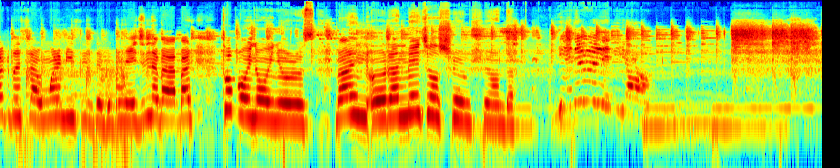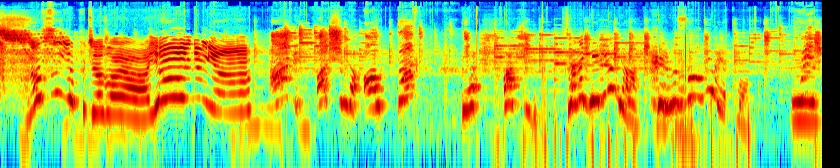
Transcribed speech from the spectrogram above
arkadaşlar. Umarım iyisinizdir. Bugün Ecin'le beraber top oyunu oynuyoruz. Ben öğrenmeye çalışıyorum şu anda. Yedi öyle diyor. Nasıl yapacağız ya? Ya öldüm ya. Abi bak şimdi alttan bak şimdi sana geliyor ya kırmızı oluyor ya top. Evet.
